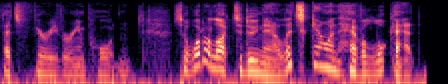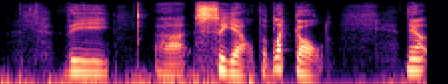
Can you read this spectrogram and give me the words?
That's very very important. So what I'd like to do now let's go and have a look at the uh, CL the black gold. Now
